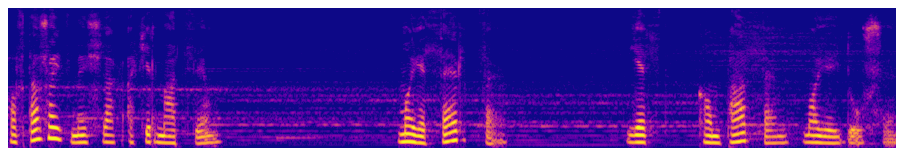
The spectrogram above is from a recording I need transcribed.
Powtarzaj w myślach afirmację. Moje serce jest kompasem mojej duszy.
